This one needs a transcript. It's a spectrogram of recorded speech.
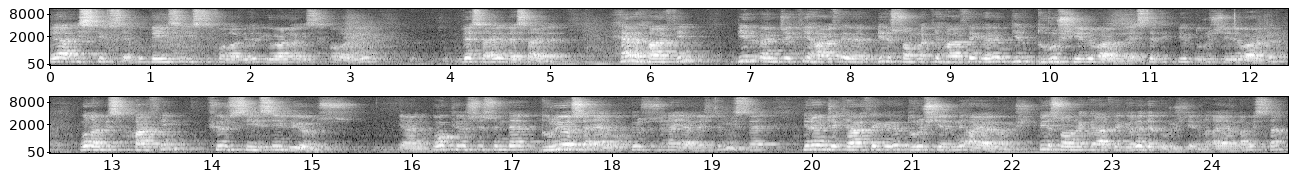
veya istifse, bu beysi istif olabilir, yuvarlak istif olabilir vesaire vesaire. Her harfin bir önceki harfe ve bir sonraki harfe göre bir duruş yeri vardır. Estetik bir duruş yeri vardır. Buna biz harfin kürsisi diyoruz. Yani o kürsüsünde duruyorsa eğer o kürsüsüne yerleştirmişse bir önceki harfe göre duruş yerini ayarlamış. Bir sonraki harfe göre de duruş yerini ayarlamışsa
